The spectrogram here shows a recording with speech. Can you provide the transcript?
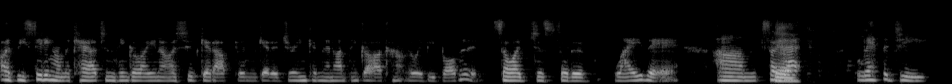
I'd be sitting on the couch and think, oh, you know, I should get up and get a drink, and then I'd think, oh, I can't really be bothered, so I'd just sort of lay there. Um, so yeah. that lethargy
